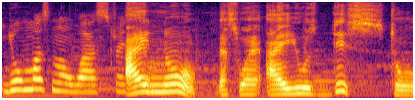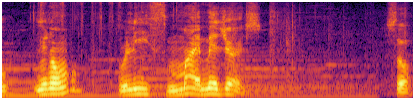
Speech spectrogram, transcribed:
You must know what stress. I you. know. That's why I use this to, you know, release my measures. So,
